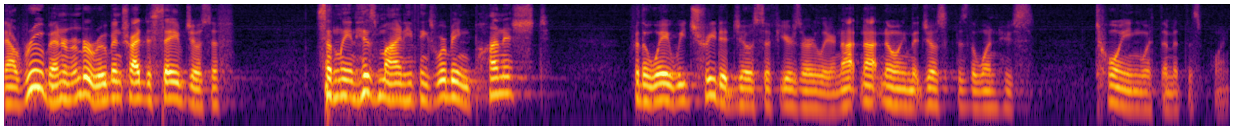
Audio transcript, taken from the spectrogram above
Now, Reuben, remember, Reuben tried to save Joseph. Suddenly, in his mind, he thinks we're being punished for the way we treated Joseph years earlier, not, not knowing that Joseph is the one who's toying with them at this point.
